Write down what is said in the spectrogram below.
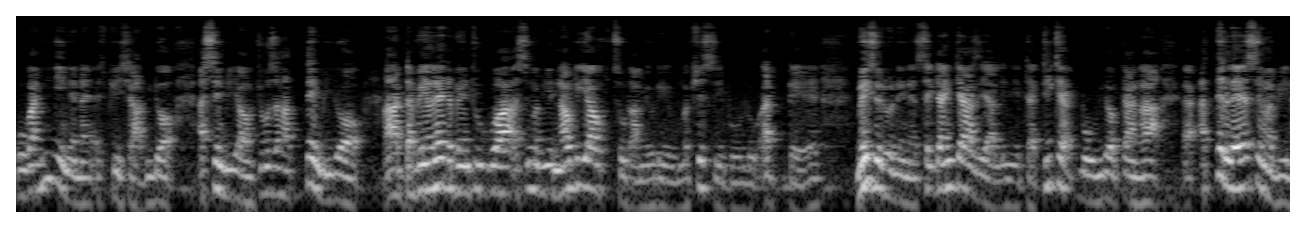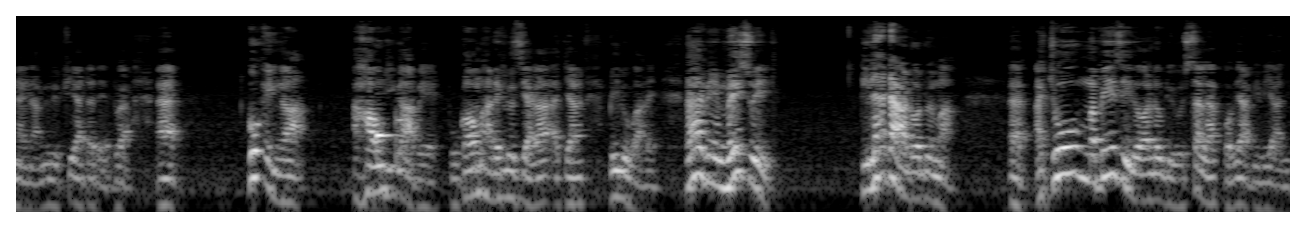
ကိုကညှိညှိနေနေအဖြေရှာပြီးတော့အဆင်ပြေအောင်စူးစမ်းသင့်ပြီးတော့အာတပင်လဲတပင်ထူကွာအဆင်မပြေနောက်တစ်ယောက်ဆိုတာမျိုးတွေကိုမဖြစ်စေဖို့လိုအပ်တယ်မိတ်ဆွေတို့အနေနဲ့စိတ်တိုင်းကြစရာလေးတွေတက်တိတက်ပို့ပြီးတော့ကံကအစ်စ်လဲအဆင်မပြေနိုင်တာမျိုးတွေဖြစ်ရတတ်တဲ့အတွက်အဲကိုယ့်အိမ်ကအဟောင်းကြီးကပဲဘူကောင်းပါလေလို့ဆရာကအကြံပေးလိုပါတယ်ဒါအပြင်မိတ်ဆွေဒီလက်တာတော်အတွင်းမှာ အဲအကျိုးမပေးစေသောအလုပ်တွေကိုဆက်လက်ပေါ်ပြပေးပြရစီ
